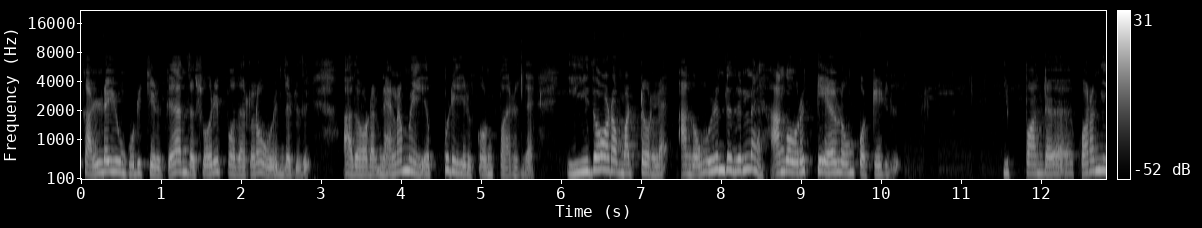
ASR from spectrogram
கல்லையும் குடிச்சிருக்கு அந்த சொறி புதரில் விழுந்துடுது அதோட நிலமை எப்படி இருக்கும்னு பாருங்கள் இதோட மட்டும் இல்லை அங்கே விழுந்ததில்ல அங்கே ஒரு தேளும் கொட்டிடுது. இப்போ அந்த குரங்கு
